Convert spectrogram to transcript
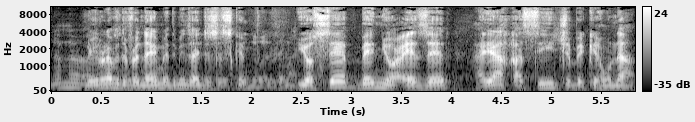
No, no, no, you don't have a different name. It means I just skipped. Yosef ben Yo'ezer haya Hasid shebekehuna.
